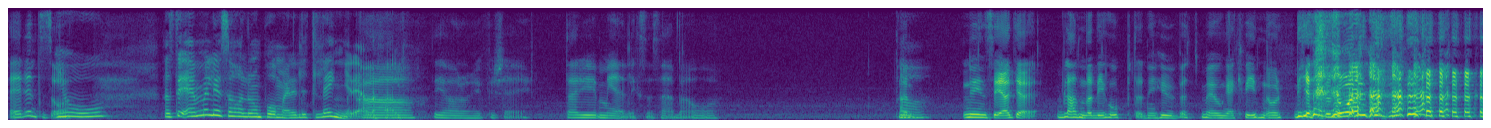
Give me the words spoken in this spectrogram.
är det inte så? Jo. Fast i Emily så håller hon på med det lite längre i alla fall. Ja, det gör hon ju för sig. Där är ju mer liksom så här bara, åh. Men, Ja. Nu inser jag att jag blandade ihop den i huvudet med unga kvinnor. Det är jättedåligt.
